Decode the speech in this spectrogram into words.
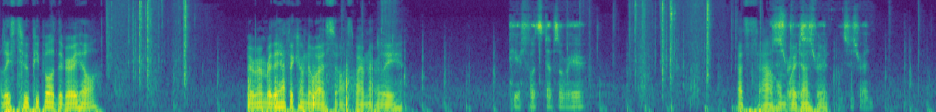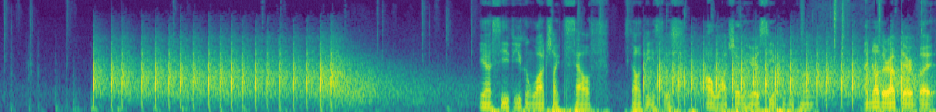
At least two people at the very hill. But remember, they have to come to us, so that's why I'm not really. Here's footsteps over here. That's uh, It's just red, homeboy it's just downstairs. red, It's just red. Yeah, see if you can watch like the south, southeast-ish. I'll watch over here to see if people come. I know they're up there, but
